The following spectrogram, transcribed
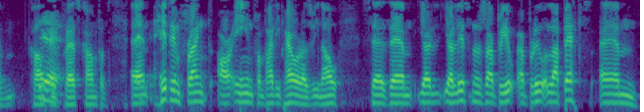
um, calls Yeah. a press conference. Um, Hidden Frank or Ian from Paddy Power, as we know, says um, your your listeners are, bru- are brutal at bets. Um,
